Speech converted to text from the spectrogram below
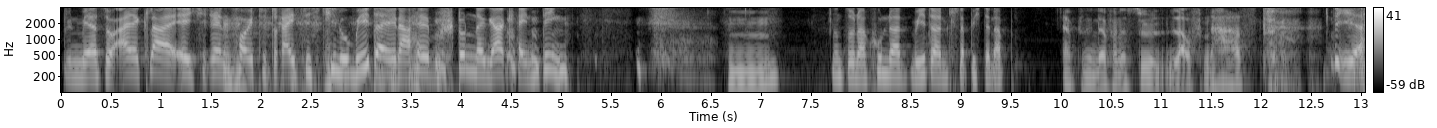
Bin mehr so, all klar, ich renne heute 30 Kilometer in einer halben Stunde, gar kein Ding. Mhm. Und so nach 100 Metern klappe ich dann ab. Abgesehen davon, dass du Laufen hast. Ja,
